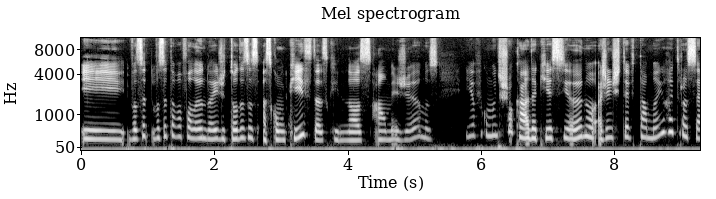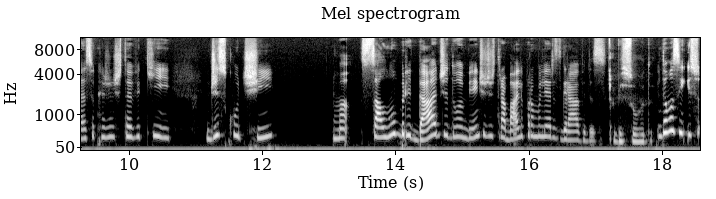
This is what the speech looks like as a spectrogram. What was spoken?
E você, você tava falando aí de todas as, as conquistas que nós almejamos. E eu fico muito chocada que esse ano a gente teve tamanho retrocesso que a gente teve que discutir uma salubridade do ambiente de trabalho para mulheres grávidas. Absurdo. Então, assim, isso,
